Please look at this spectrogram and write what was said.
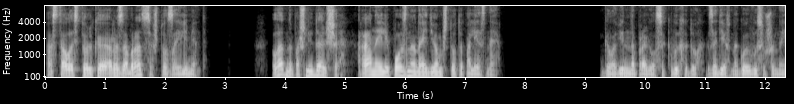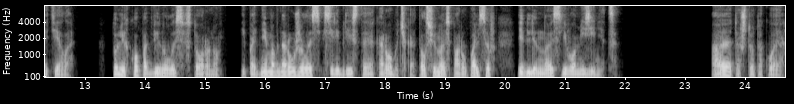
Осталось только разобраться, что за элемент. Ладно, пошли дальше. Рано или поздно найдем что-то полезное. Головин направился к выходу, задев ногой высушенное тело то легко подвинулась в сторону, и под ним обнаружилась серебристая коробочка толщиной с пару пальцев и длиной с его мизинец. «А это что такое?»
